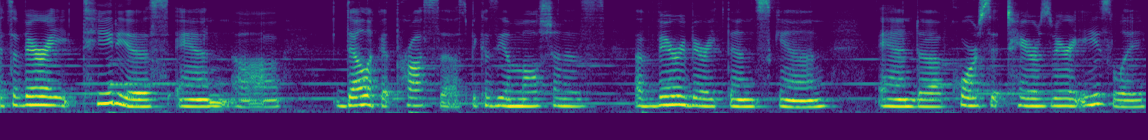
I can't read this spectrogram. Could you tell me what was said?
It's a very tedious and uh, delicate process because the emulsion is a very, very thin skin and uh, of course it tears very easily,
